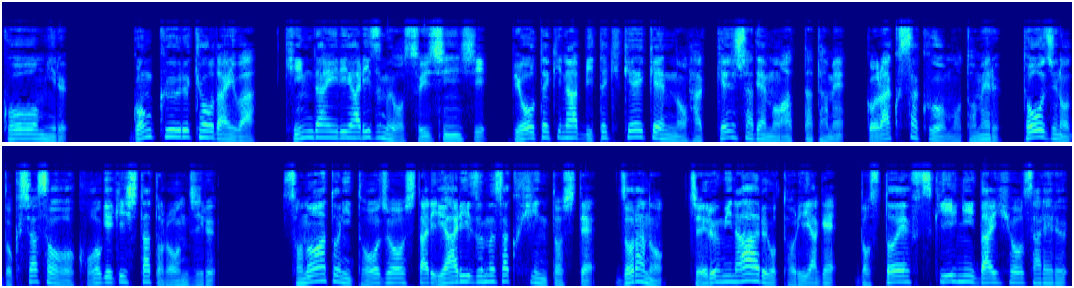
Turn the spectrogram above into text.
考を見る。ゴンクール兄弟は近代リアリズムを推進し、病的な美的経験の発見者でもあったため、娯楽作を求める当時の読者層を攻撃したと論じる。その後に登場したリアリズム作品として、ゾラのジェルミナールを取り上げ、ドストエフスキーに代表される、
